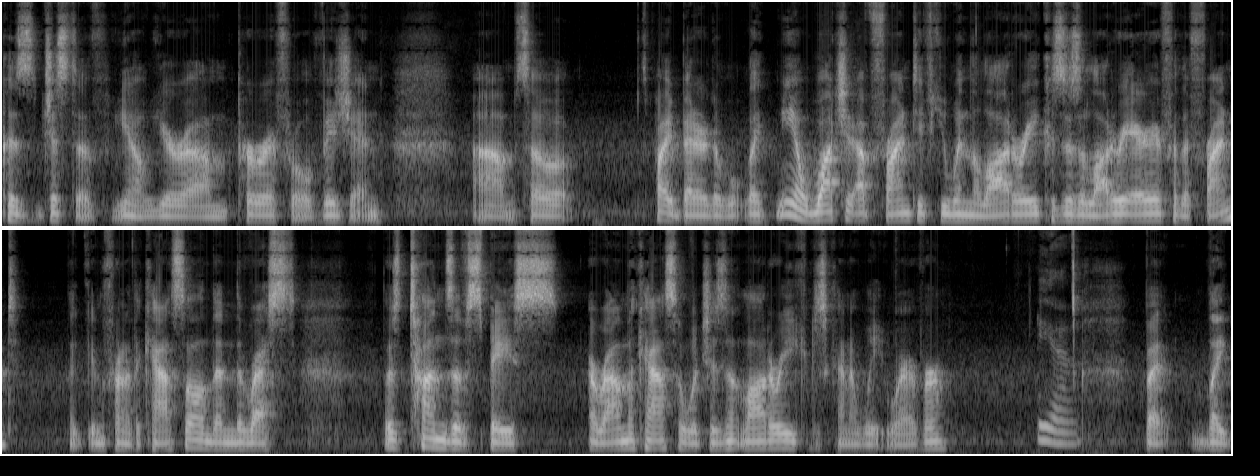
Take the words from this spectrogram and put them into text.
cuz just of, you know, your um, peripheral vision. Um, so it's probably better to like, you know, watch it up front if you win the lottery cuz there's a lottery area for the front, like in front of the castle and then the rest there's tons of space around the castle which isn't lottery. You can just kind of wait wherever. Yeah. But like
